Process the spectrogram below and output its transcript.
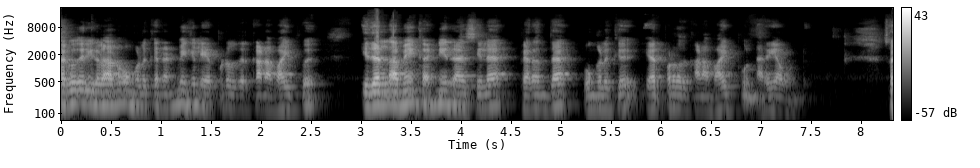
சகோதரிகளாலும் உங்களுக்கு நன்மைகள் ஏற்படுவதற்கான வாய்ப்பு இதெல்லாமே கன்னி ராசியில் பிறந்த உங்களுக்கு ஏற்படுறதுக்கான வாய்ப்பு நிறையா உண்டு. ஸோ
